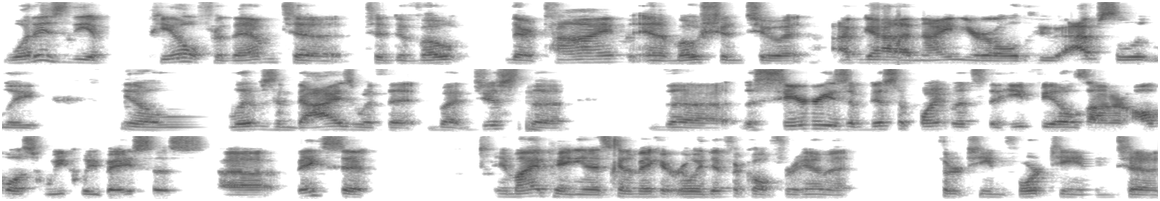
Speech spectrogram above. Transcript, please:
what is the appeal for them to, to devote their time and emotion to it? I've got a nine year old who absolutely, you know, lives and dies with it, but just hmm. the, the, the series of disappointments that he feels on an almost weekly basis uh, makes it, in my opinion, it's going to make it really difficult for him at, 13, 14 to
